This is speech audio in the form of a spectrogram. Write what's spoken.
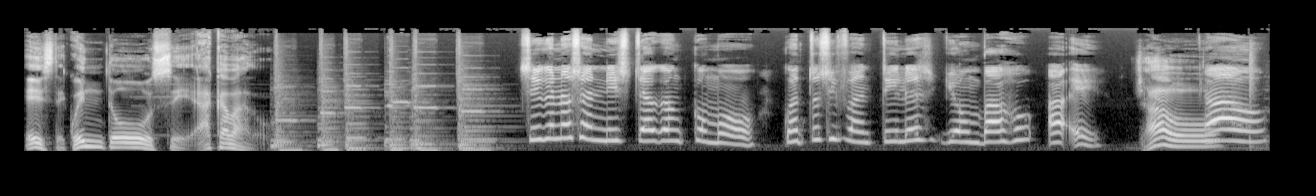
este cuento se ha acabado. Síguenos en Instagram como cuentos infantiles-ae. Chao. Chao.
